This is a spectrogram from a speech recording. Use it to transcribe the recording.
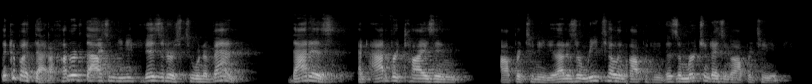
Think about that 100,000 unique visitors to an event. That is an advertising opportunity. That is a retailing opportunity. There's a merchandising opportunity.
